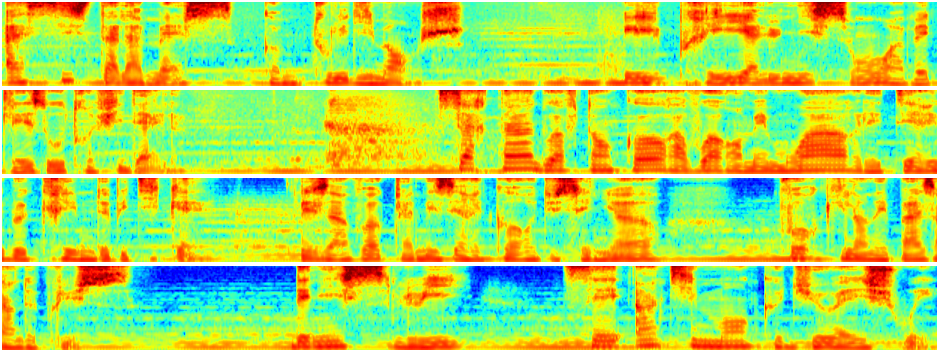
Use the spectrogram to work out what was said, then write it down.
assistent à la messe, comme tous les dimanches. Ils prient à l'unisson avec les autres fidèles. Certains doivent encore avoir en mémoire les terribles crimes de Bitiquet. Ils invoquent la miséricorde du Seigneur pour qu'il n'en ait pas un de plus. Denis, lui, sait intimement que Dieu a échoué.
